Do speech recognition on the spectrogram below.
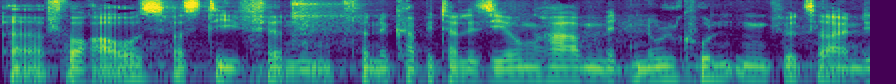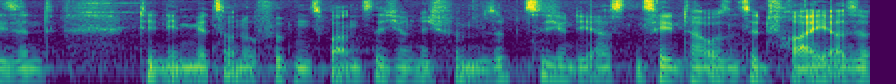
äh, voraus, was die für, ein, für, eine Kapitalisierung haben mit null Kunden, ich würde sagen, die, sind, die nehmen jetzt auch nur 25 und nicht 75 und die ersten 10.000 sind frei, also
